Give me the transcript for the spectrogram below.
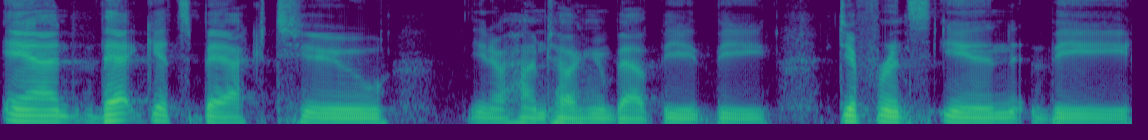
And that gets back to you know, how I'm talking about the, the difference in the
